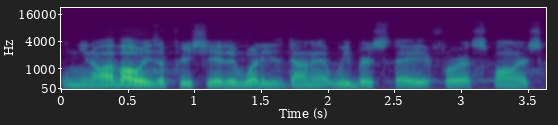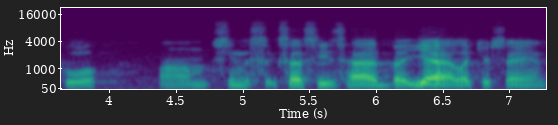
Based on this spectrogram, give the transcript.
and you know I've always appreciated what he's done at Weber State for a smaller school. Um, seen the success he's had, but yeah, like you're saying,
